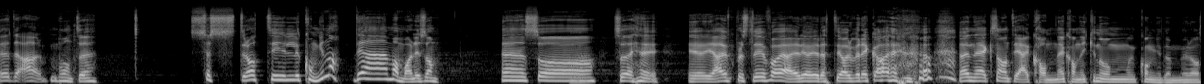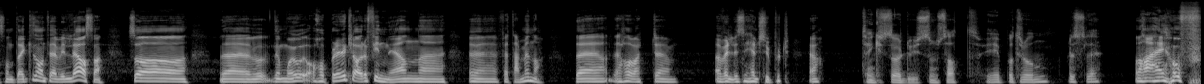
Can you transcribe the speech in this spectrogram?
det er på en måte søstera til kongen, da. Det er mamma, liksom. Eh, Så, så jeg, jeg plutselig får jeg rett i arverekka. Men det er ikke sånn at jeg kan, jeg kan ikke noe om kongedømmer og sånt. Det er ikke sånn at jeg vil det, altså. Så det, det må jo, jeg håper dere klarer å finne igjen uh, fetteren min, da. Det, det hadde vært uh, veldig helt supert. Ja. Tenk så var du som satt på tronen, plutselig. Nei, uff.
